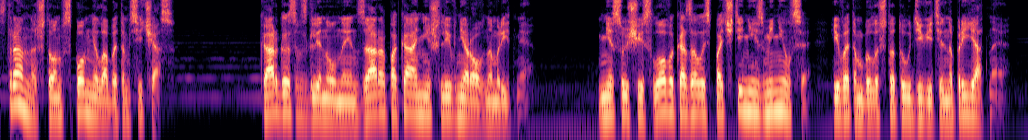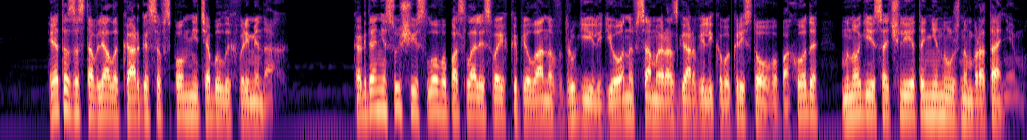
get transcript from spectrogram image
Странно, что он вспомнил об этом сейчас. Каргас взглянул на Инзара, пока они шли в неровном ритме. Несущий слово, казалось, почти не изменился, и в этом было что-то удивительно приятное. Это заставляло Каргаса вспомнить о былых временах. Когда несущие слово послали своих капелланов в другие легионы в самый разгар Великого Крестового похода, многие сочли это ненужным братанием.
